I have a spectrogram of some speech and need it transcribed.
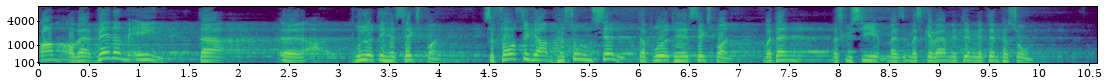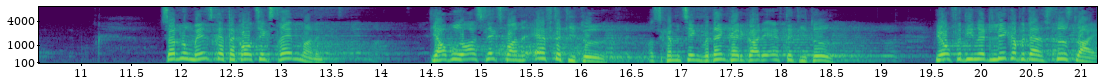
om at være venner med en, der øh, bryder det her sexbånd. Så forestil jer om personen selv, der bryder det her sexbånd. Hvordan, hvad skal vi sige, man, man skal være med den, med den person. Så er der nogle mennesker, der går til ekstremerne. De afbryder også slægtsbåndet efter de er døde. Og så kan man tænke, hvordan kan de gøre det efter de er døde? Jo, fordi når de ligger på deres dødsleje,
